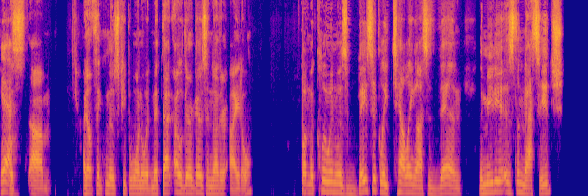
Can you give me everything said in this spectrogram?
Yeah. as um, I don't think most people want to admit that. Oh, there goes another idol. But McLuhan was basically telling us then the media is the message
